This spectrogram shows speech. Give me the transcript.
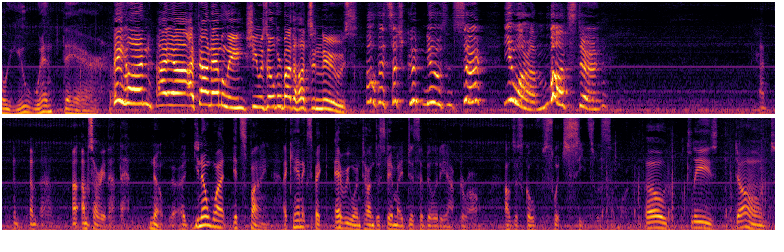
Oh, you went there. Hey, hon, I uh, I found Emily. She was over by the Hudson News. Oh, that's such good news. And, sir, you are a monster. I'm, I'm, I'm, I'm sorry about that. No, uh, you know what? It's fine. I can't expect everyone to understand my disability after all. I'll just go switch seats with someone. Oh, please don't.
